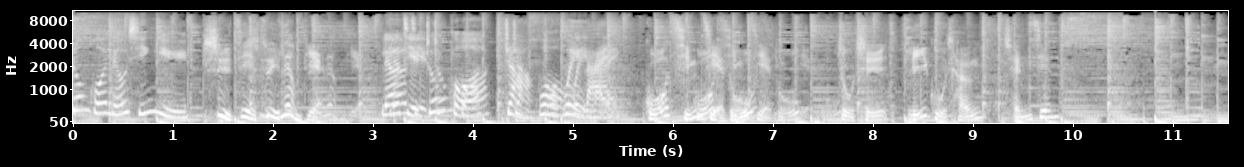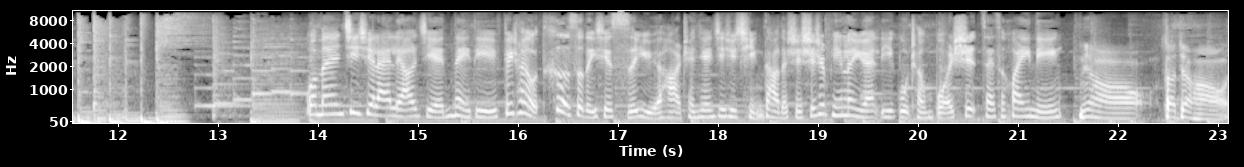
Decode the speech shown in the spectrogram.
中国流行语，世界最亮点，了解中国，掌握未来。国情解读，解读，主持李古城、陈坚。我们继续来了解内地非常有特色的一些词语哈。陈坚继续请到的是时事评论员李古城博士，再次欢迎您。你好，大家好。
